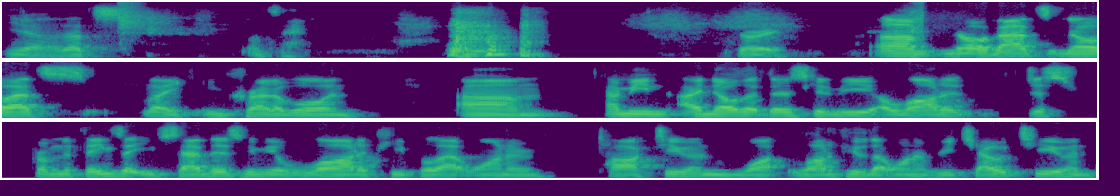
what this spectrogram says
Yeah, that's, that's sorry. Um, no, that's no, that's like incredible. And um, I mean, I know that there's going to be a lot of just from the things that you said, there's going to be a lot of people that want to talk to you and a lot of people that want to reach out to you and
